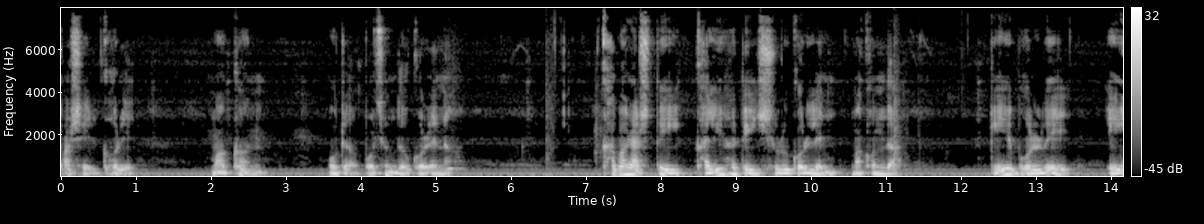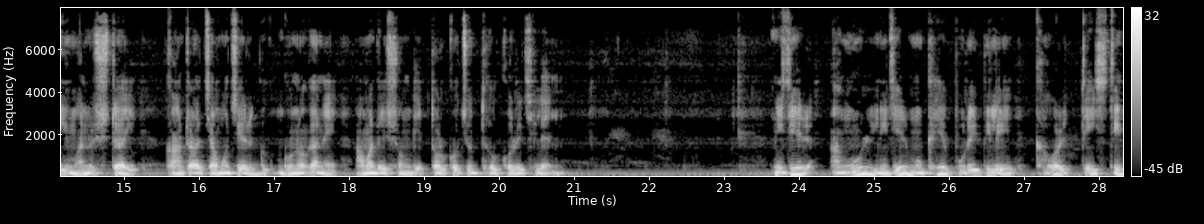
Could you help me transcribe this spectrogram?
পাশের ঘরে। মাখন ওটা পছন্দ করে না। খাবার আসতেই খালি হাতেই শুরু করলেন মাখনদা। কে বলবে, এই মানুষটাই কাঁটা চামচের গুণগানে আমাদের সঙ্গে তর্কযুদ্ধ করেছিলেন। নিজের আঙুল নিজের মুখে পুরে দিলে খাওয়ার টেস্টই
